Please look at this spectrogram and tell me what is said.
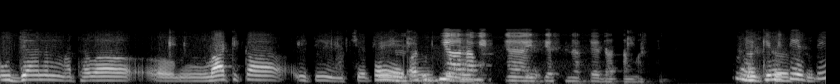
उद्यानम् अथवा वाटिका इति उच्यते। किमिति अस्ति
